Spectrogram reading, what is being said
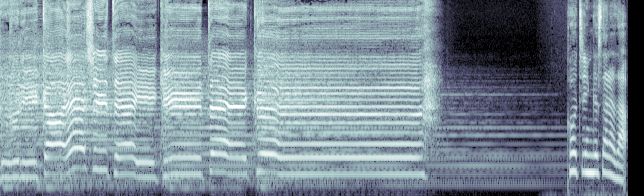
繰り返して生きてく。コーチングサラダ、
